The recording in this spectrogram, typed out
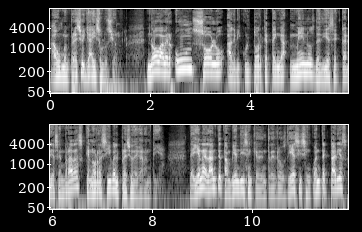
a un buen precio, ya hay solución. No va a haber un solo agricultor que tenga menos de 10 hectáreas sembradas que no reciba el precio de garantía. De ahí en adelante también dicen que de entre los 10 y 50 hectáreas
